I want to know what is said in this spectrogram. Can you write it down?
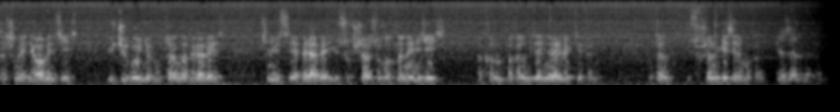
taşımaya devam edeceğiz. 3 yıl boyunca muhtarımla beraberiz. Şimdi biz hep beraber Yusuf Şağı sokaklarına ineceğiz. Bakalım, bakalım bize neler bekliyor efendim. Muhtarım, Yusuf Şah'ı gezelim bakalım. Gezelim efendim.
